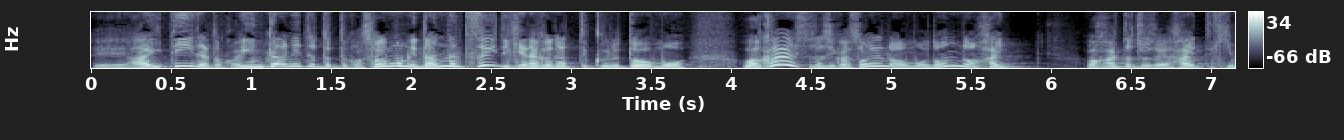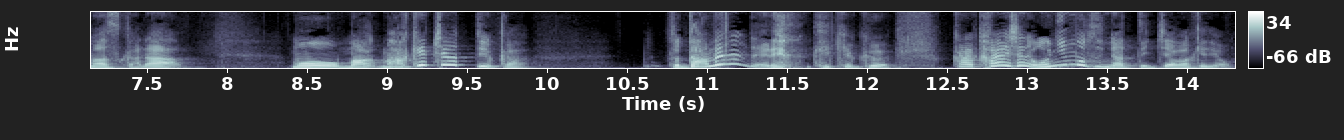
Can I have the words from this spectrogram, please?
えー、IT だとかインターネットだとかそういうものにだんだんついていけなくなってくると、もう若い人たちがそういうのをもうどんどん入分かった状態で入ってきますから、もう、ま、負けちゃうっていうか、ダメなんだよね、結局。か会社でお荷物になっていっちゃうわけよ。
